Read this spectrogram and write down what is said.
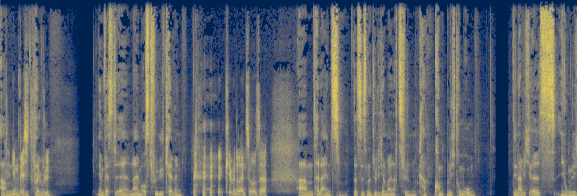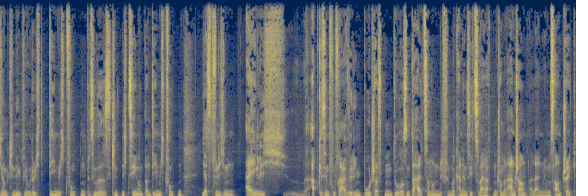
Um, Im Westflügel. Kevin, Im West, äh, nein, im Ostflügel Kevin. Kevin allein zu Hause, ja. Um, Teil 1, das ist natürlich ein Weihnachtsfilm, kann, kommt man nicht drum rum. Den habe ich als Jugendlicher und Kind irgendwie unglaublich dämlich gefunden, beziehungsweise das Kind nicht gesehen und dann dämlich gefunden. Jetzt finde ich ihn eigentlich, abgesehen von fragwürdigen Botschaften, durchaus unterhaltsam und ich finde, man kann ihn sich zu Weihnachten schon mal anschauen, allein wegen dem Soundtrack.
